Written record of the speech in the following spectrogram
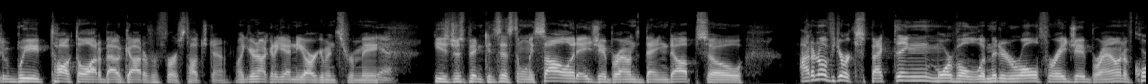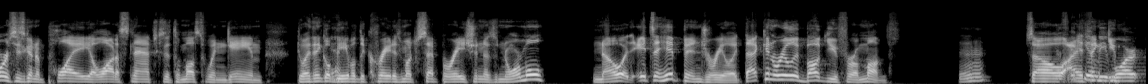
we talked a lot about Goedert for first touchdown. Like you're not going to get any arguments from me. Yeah. He's just been consistently solid. AJ Brown's banged up, so I don't know if you're expecting more of a limited role for AJ Brown. Of course, he's going to play a lot of snaps because it's a must-win game. Do I think he'll be able to create as much separation as normal? No, it's a hip injury. Like that can really bug you for a month. Mhm. So I think, be you, more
